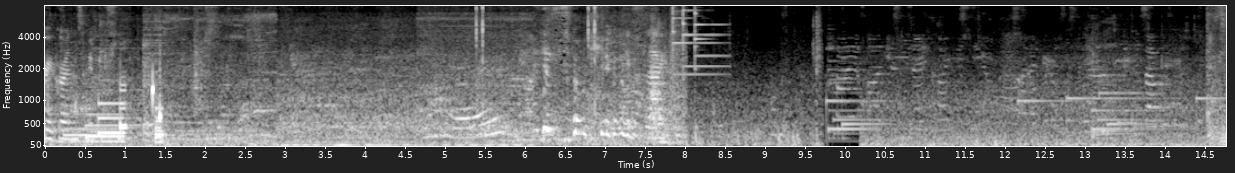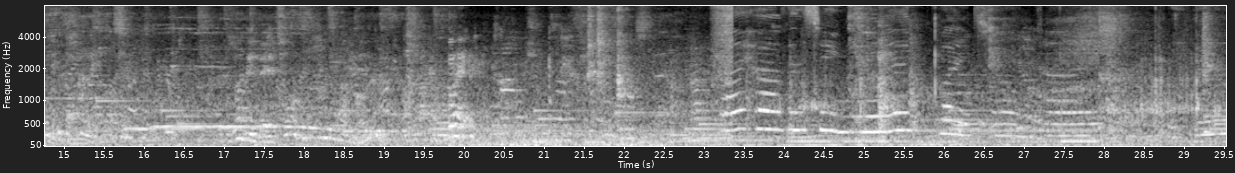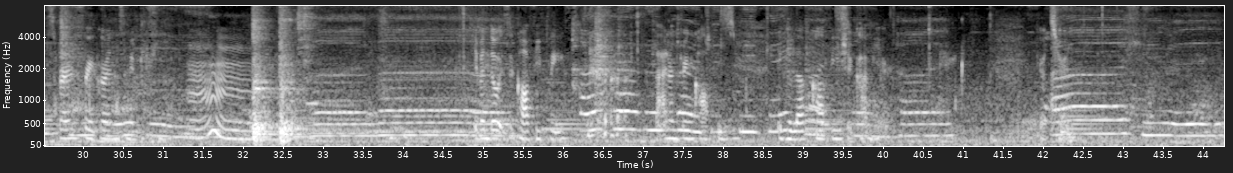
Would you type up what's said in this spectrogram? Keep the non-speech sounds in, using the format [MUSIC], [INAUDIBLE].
fragrance tea. [LAUGHS] It's so cute. It's like. I haven't seen you in quite very fragrance milk mm. tea. Even though it's a coffee place. [LAUGHS] but I don't drink coffee. If you love coffee, you should come here. Your turn. Mm,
